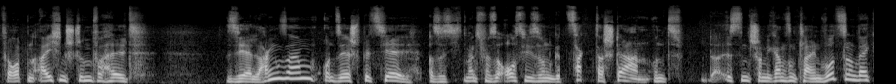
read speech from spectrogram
verrotten Eichenstümpfe halt sehr langsam und sehr speziell. Also es sieht manchmal so aus wie so ein gezackter Stern. Und da sind schon die ganzen kleinen Wurzeln weg.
